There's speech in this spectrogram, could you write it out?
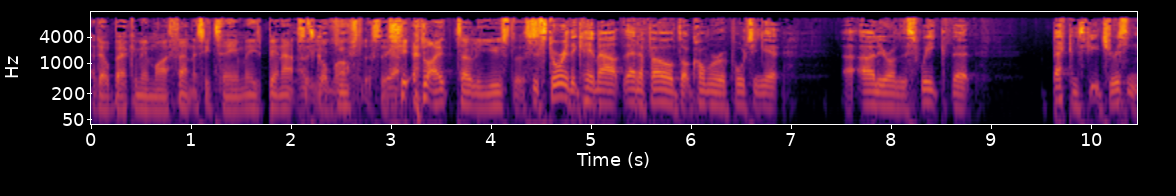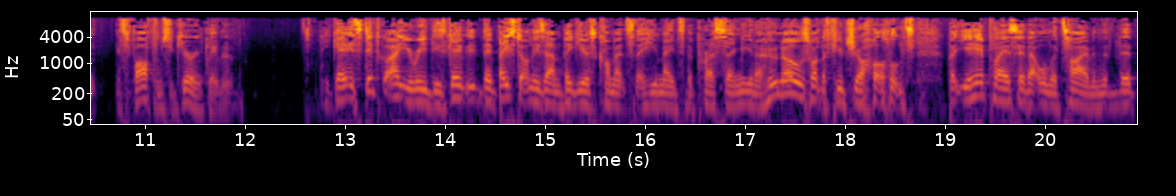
Odell Beckham in my fantasy team, and he's been absolutely well. useless. this year. like totally useless. the story that came out, NFL.com were reporting it uh, earlier on this week that Beckham's future isn't, is far from secure in Cleveland. He gave, it's difficult how you read these. Gave, they based it on these ambiguous comments that he made to the press saying, you know, who knows what the future holds. But you hear players say that all the time. And the, the,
